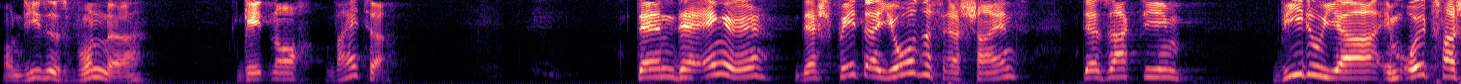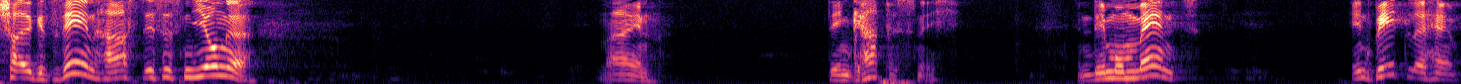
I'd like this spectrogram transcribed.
Und dieses Wunder geht noch weiter. Denn der Engel, der später Josef erscheint, der sagt ihm, wie du ja im Ultraschall gesehen hast, ist es ein Junge. Nein, den gab es nicht. In dem Moment in Bethlehem,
